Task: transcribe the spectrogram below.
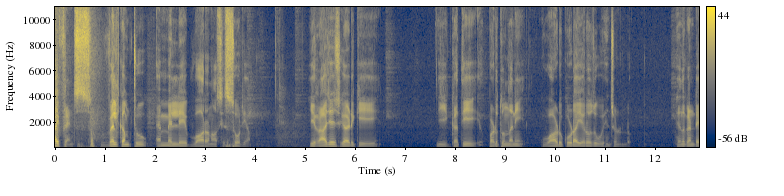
Hi friends welcome to MLA Varanasi Surya ఈ రాజేష్ గాడికి ఈ గతి పడుతుందని వాడు కూడా ఏ రోజు ఊహించుండు. ఎందుకంటే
